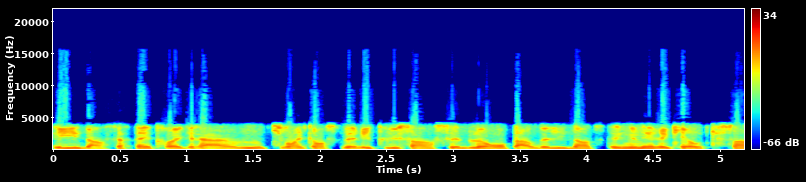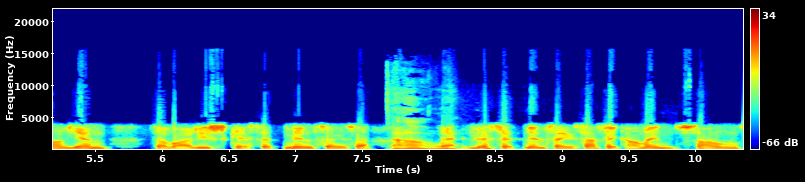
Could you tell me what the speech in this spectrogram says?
Et dans certains programmes qui vont être considérés plus sensibles, là, on parle de l'identité numérique et autres qui s'en viennent, ça va aller jusqu'à 7500. Ah, ouais. Ben, le 7500 fait quand même du sens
